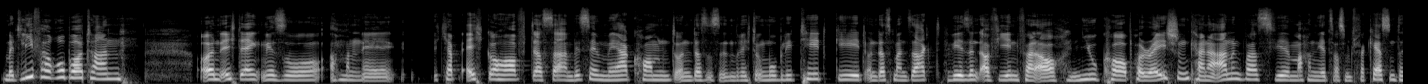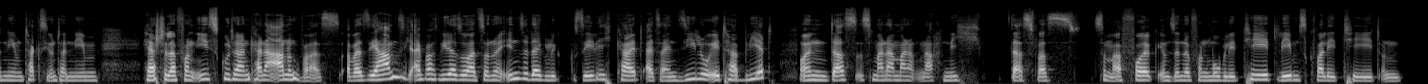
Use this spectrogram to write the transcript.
mit Lieferrobotern und ich denke mir so, ach man, ey, ich habe echt gehofft, dass da ein bisschen mehr kommt und dass es in Richtung Mobilität geht und dass man sagt, wir sind auf jeden Fall auch New Corporation, keine Ahnung was, wir machen jetzt was mit Verkehrsunternehmen, Taxiunternehmen, Hersteller von E-Scootern, keine Ahnung was. Aber sie haben sich einfach wieder so als so eine Insel der Glückseligkeit, als ein Silo etabliert. Und das ist meiner Meinung nach nicht das, was zum Erfolg im Sinne von Mobilität, Lebensqualität und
